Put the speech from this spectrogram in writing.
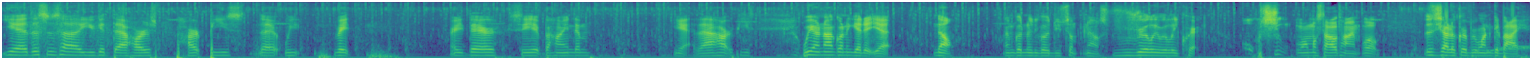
yeah, this is how you get that heart heart piece that we right right there. See it behind him? Yeah, that heart piece. We are not gonna get it yet. No, I'm gonna go do something else really, really quick. Oh shoot, we're almost out of time. Well, this is Shadow Kirby. One. Goodbye.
